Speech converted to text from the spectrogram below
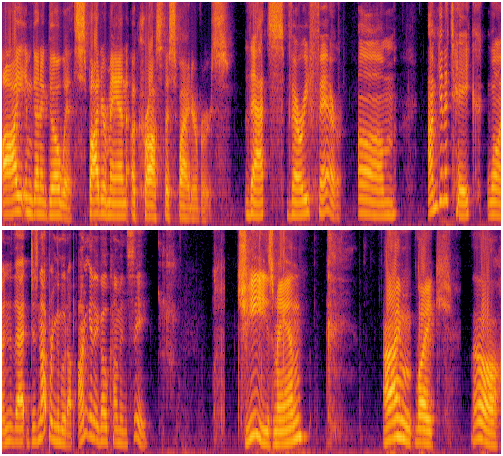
I am going to go with Spider-Man Across the Spider-Verse. That's very fair. Um, I'm gonna take one that does not bring the mood up. I'm gonna go come and see. Jeez, man. I'm like, oh,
